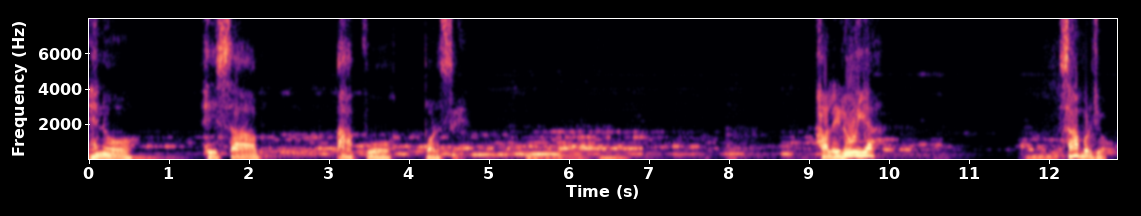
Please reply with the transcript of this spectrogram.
એનો હિસાબ આપવો પડશે. હાલેલુયા. સાંભળજો.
